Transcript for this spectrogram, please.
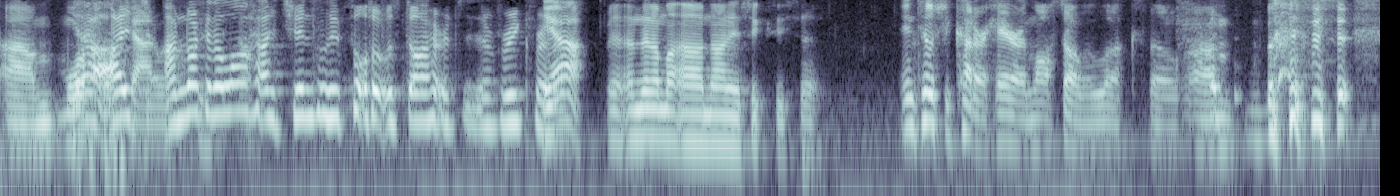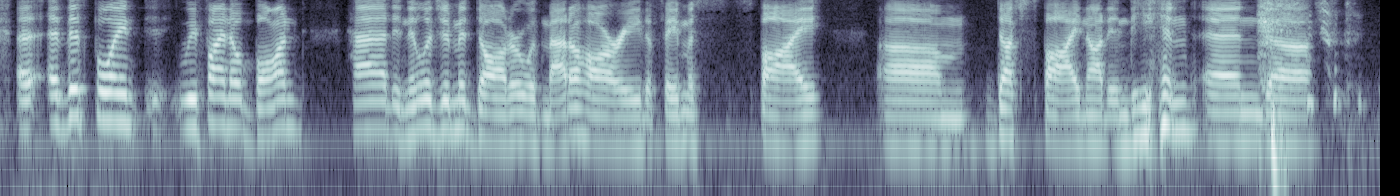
um, more yeah, I, I'm not going to lie, stuff. I genuinely thought it was Diana of Rick for a Yeah. And then I'm like, oh, 1967. until she cut her hair and lost all her looks, though. Um, but at at this point, we find out Bond had an illegitimate daughter with Mata Hari, the famous spy, um, Dutch spy, not Indian, and uh,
